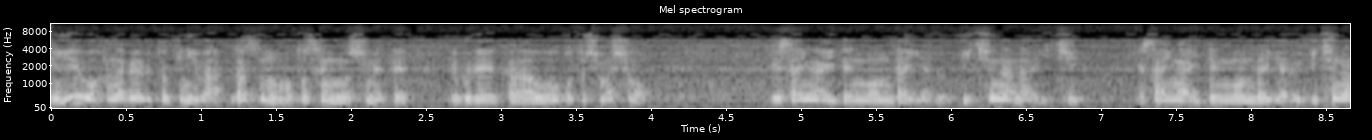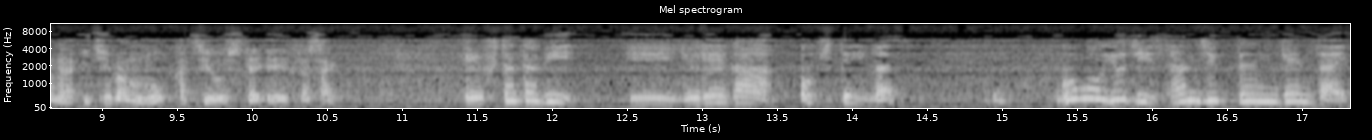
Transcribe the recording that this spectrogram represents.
家を離れる時にはガスの元栓を閉めてブレーカーを落としましょう。災害伝言ダイヤル171災害伝言ダイヤル171番を活用してください、再び、揺れが起きています。午後4時30分現在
